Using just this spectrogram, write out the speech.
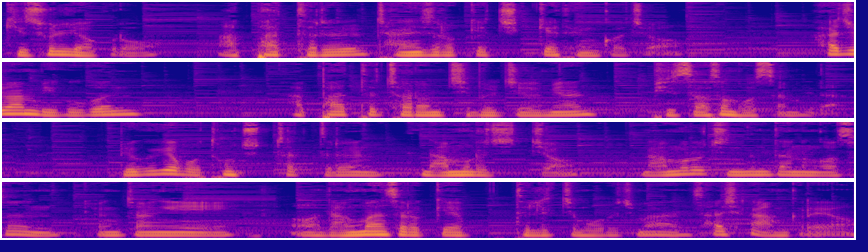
기술력으로 아파트를 자연스럽게 짓게 된 거죠. 하지만 미국은 아파트처럼 집을 지으면 비싸서 못 삽니다. 미국의 보통 주택들은 나무로 짓죠. 나무로 짓는다는 것은 굉장히 어, 낭만스럽게 들릴지 모르지만 사실은 안 그래요.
